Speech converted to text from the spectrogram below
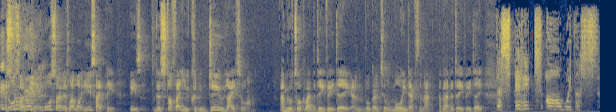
and still also, brilliant. also, it's like what you say, Pete. Is the stuff that you couldn't do later on, and we'll talk about the DVD, and we'll go into more in depth than that about the DVD. The spirits are with us.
